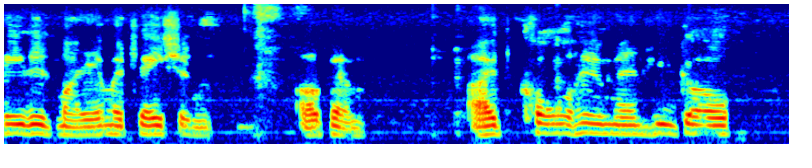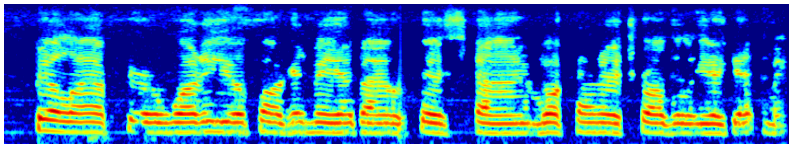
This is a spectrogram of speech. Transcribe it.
hated my imitation of him. I'd call him and he'd go, Bill Apter, what are you bugging me about this time? What kind of trouble are you getting me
